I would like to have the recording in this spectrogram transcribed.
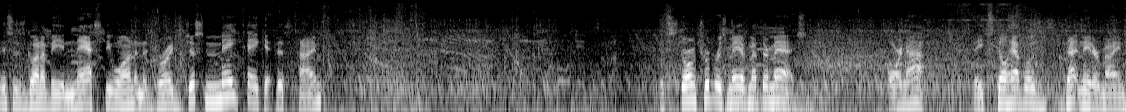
This is going to be a nasty one, and the droids just may take it this time. The stormtroopers may have met their match. Or not. They still have those detonator mines.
